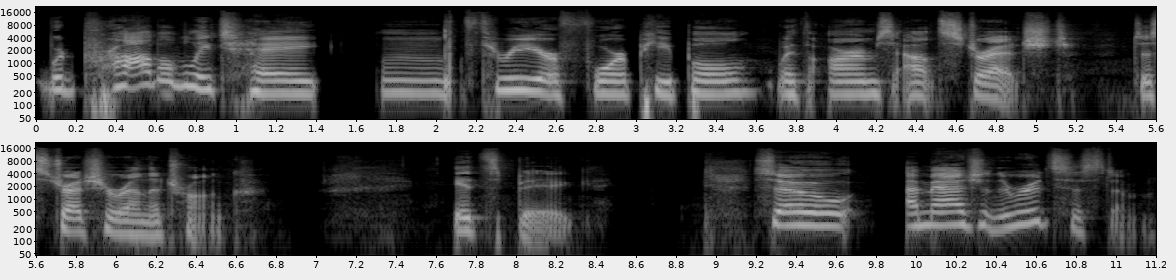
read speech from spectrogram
would probably take mm, three or four people with arms outstretched to stretch around the trunk. It's big. So imagine the root system.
